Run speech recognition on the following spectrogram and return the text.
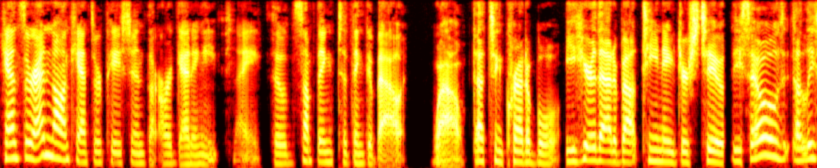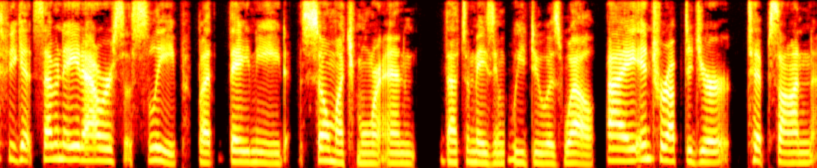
cancer and non cancer patients, are getting each night. So something to think about. Wow, that's incredible. You hear that about teenagers too. They say, oh, at least we get seven to eight hours of sleep, but they need so much more. And that's amazing. We do as well. I interrupted your tips on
